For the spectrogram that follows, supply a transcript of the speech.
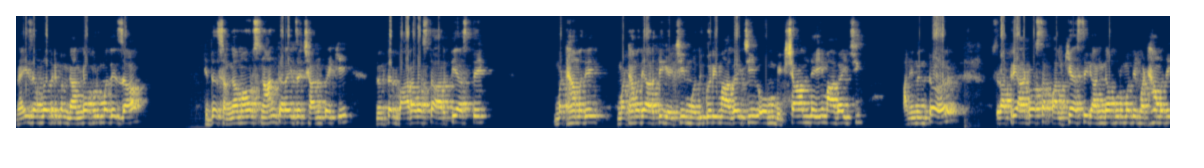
नाही जमलं तरी पण गाणगापूरमध्ये जा. तिथं संगमावर स्नान करायचं छानपैकी. नंतर बारा वाजता आरती असते. मठामध्ये मठामध्ये आरती घ्यायची मधुकरी मागायची ओम भिक्षांदे ही मागायची. आणि नंतर रात्री आठ वाजता पालखी असते गाणगापूरमध्ये मठामध्ये.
